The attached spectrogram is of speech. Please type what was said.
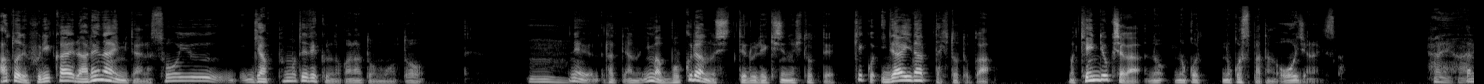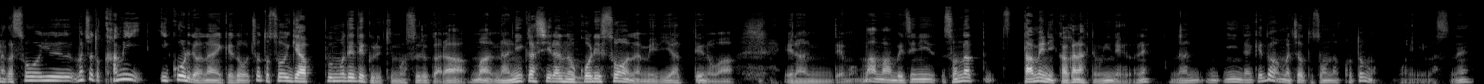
後で振り返られないみたいな、そういうギャップも出てくるのかなと思うと、うん。ね、だってあの、今僕らの知ってる歴史の人って結構偉大だった人とか、まあ、権力者がの残残すパターンが多いじゃないですか。はいはい。なんかそういう、まあ、ちょっと紙イコールではないけど、ちょっとそういうギャップも出てくる気もするから、まあ何かしら残りそうなメディアっていうのは選んでも、まあまあ別にそんなために書かなくてもいいんだけどね。なんいいんだけど、まあちょっとそんなことも思いますね。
